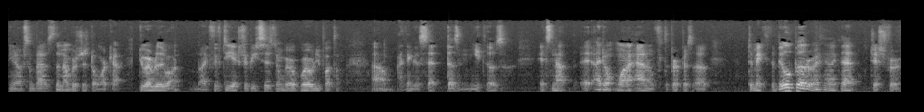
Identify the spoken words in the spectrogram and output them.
you know, sometimes the numbers just don't work out. Do I really want like 50 extra pieces and where, where would you put them? Um, I think this set doesn't need those. It's not, I don't want to add them for the purpose of, to make the build better or anything like that, just for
